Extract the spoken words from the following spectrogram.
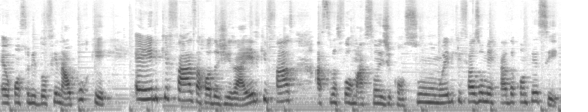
é o consumidor final. Por quê? É ele que faz a roda girar, é ele que faz as transformações de consumo, é ele que faz o mercado acontecer.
